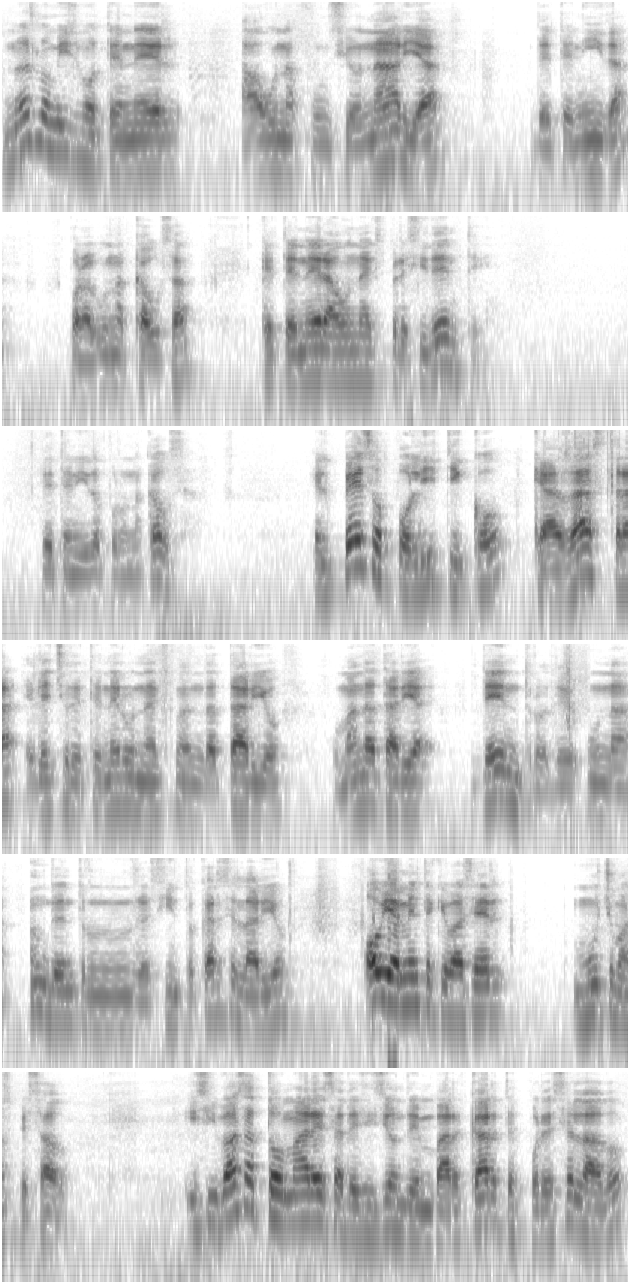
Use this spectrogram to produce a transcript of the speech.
no es lo mismo tener a una funcionaria detenida por alguna causa que tener a un expresidente detenido por una causa el peso político que arrastra el hecho de tener un exmandatario o mandataria dentro de, una, dentro de un recinto carcelario, obviamente que va a ser mucho más pesado. Y si vas a tomar esa decisión de embarcarte por ese lado,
